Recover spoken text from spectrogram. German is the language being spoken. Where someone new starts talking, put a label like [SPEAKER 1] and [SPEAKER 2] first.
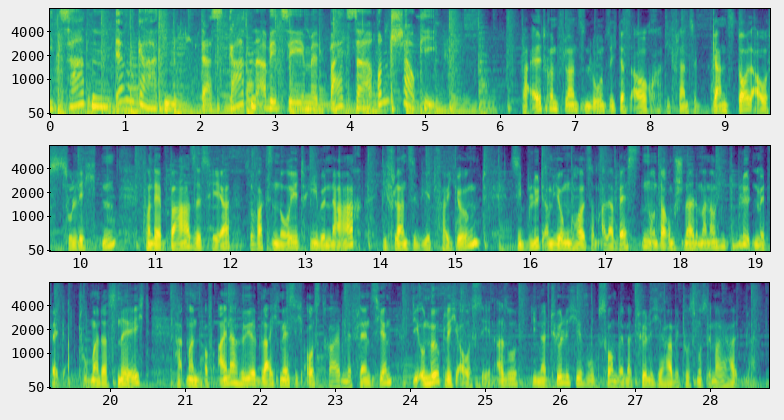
[SPEAKER 1] Die Zarten im Garten. Das Garten-ABC mit Balzer und Schauki.
[SPEAKER 2] Bei älteren Pflanzen lohnt sich das auch, die Pflanze ganz doll auszulichten. Von der Basis her, so wachsen neue Triebe nach, die Pflanze wird verjüngt, sie blüht am jungen Holz am allerbesten und darum schneidet man auch nicht die Blüten mit weg. Tut man das nicht, hat man auf einer Höhe gleichmäßig austreibende Pflänzchen, die unmöglich aussehen. Also die natürliche Wuchsform, der natürliche Habitus muss immer erhalten bleiben.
